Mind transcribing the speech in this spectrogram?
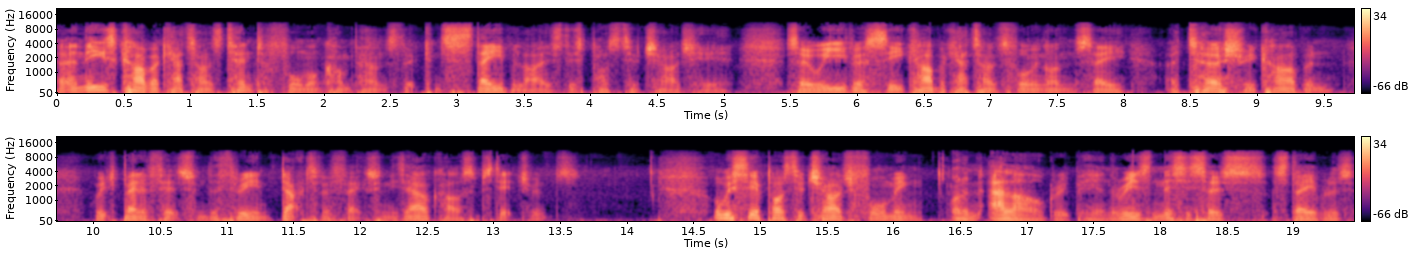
Uh, and these carbocations tend to form on compounds that can stabilize this positive charge here. So we either see carbocations forming on, say, a tertiary carbon, which benefits from the three inductive effects from these alkyl substituents, or we see a positive charge forming on an allyl group here. And the reason this is so stable is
